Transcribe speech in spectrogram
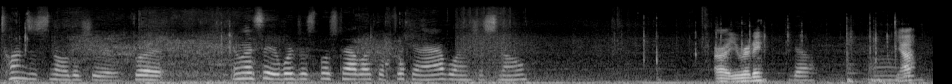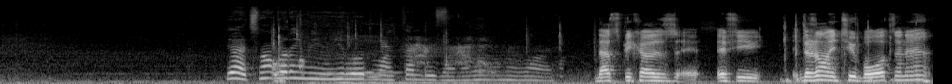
tons of snow this year, but unless it, we're just supposed to have like a freaking avalanche of snow. all right, you ready? Yeah. Um, Yeah. Yeah, it's not letting me reload my thunder gun. I don't know why. That's because if you there's only two bullets in it,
